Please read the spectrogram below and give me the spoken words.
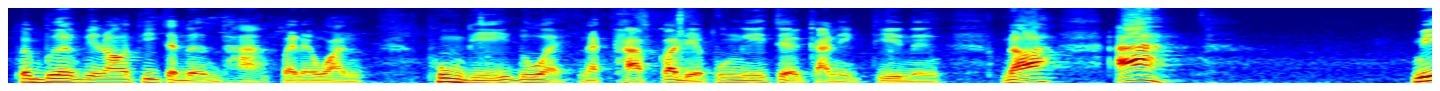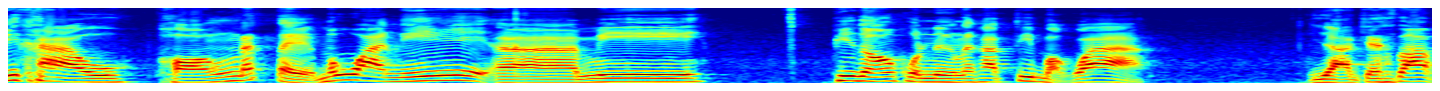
เพื่อนๆพี่น้องที่จะเดินทางไปในวันพรุ่งนี้ด้วยนะครับ ก็เดี๋ยวพรุ่งนี้เจอกันอีกทีหนึ่งเนาะอะมีข่าวของนักเตะเมื่อวานนี้มีพี่น้องคนหนึ่งนะครับที่บอกว่าอยากจะทราบ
